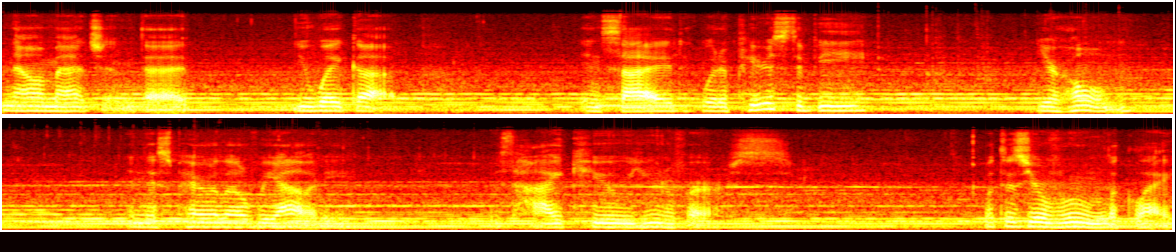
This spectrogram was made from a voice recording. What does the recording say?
Now imagine that you wake up inside what appears to be your home in this parallel reality, this Haikyuu universe. What does your room look like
